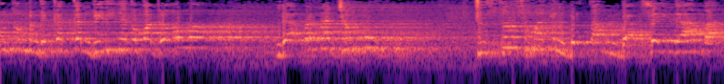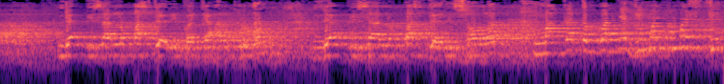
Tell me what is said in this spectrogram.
untuk mendekatkan dirinya kepada Allah tidak pernah jemu. Justru semakin bertambah sehingga apa? Tidak bisa lepas dari baca Al-Quran, tidak bisa lepas dari sholat, maka tempatnya di mana masjid.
